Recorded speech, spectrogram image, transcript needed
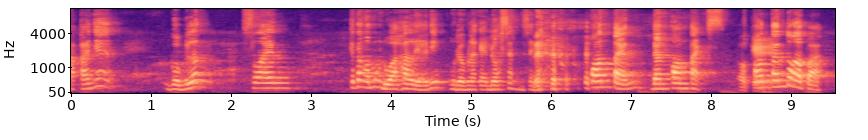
makanya gue bilang selain kita ngomong dua hal ya ini udah mulai kayak dosen misalnya konten dan konteks Oke. konten tuh apa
